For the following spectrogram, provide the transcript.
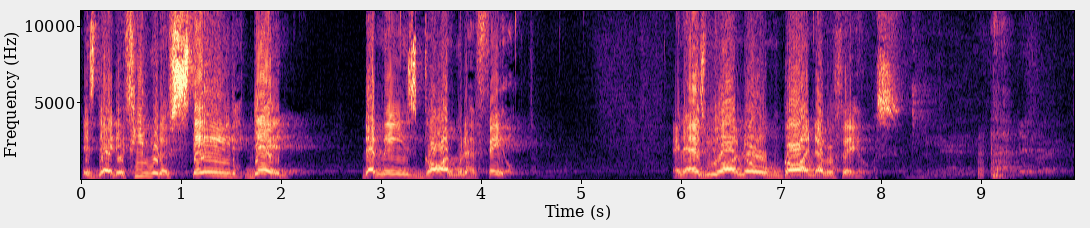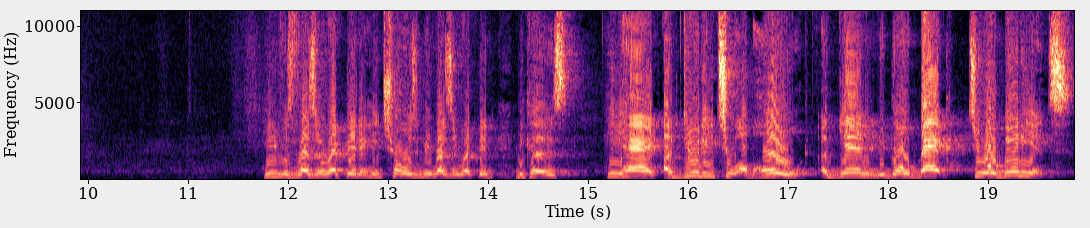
is that if he would have stayed dead, that means God would have failed. And as we all know, God never fails. he was resurrected and he chose to be resurrected because he had a duty to uphold. Again, we go back to obedience.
